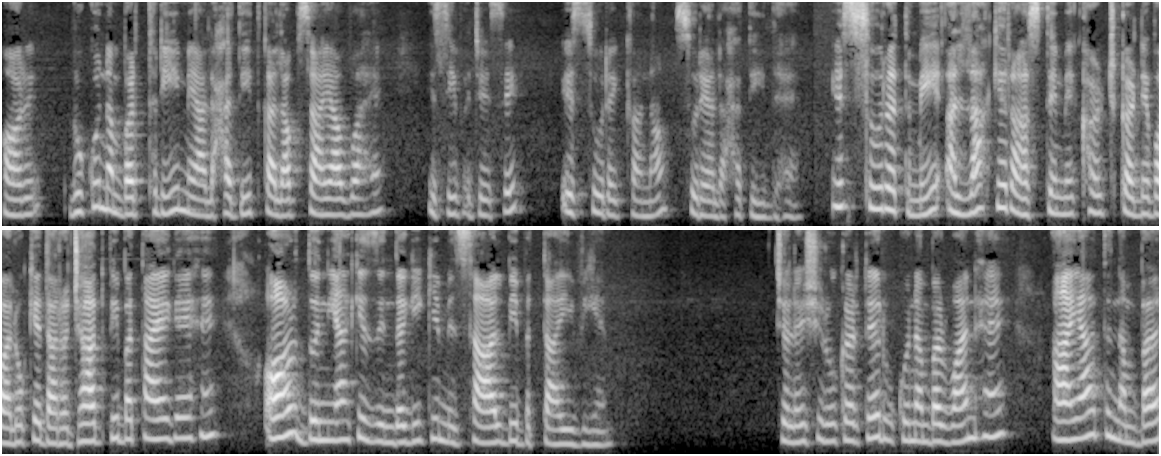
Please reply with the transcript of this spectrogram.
اور رکو نمبر تھری میں الحدید کا لفظ آیا ہوا ہے، اسی وجہ سے اس سورہ کا نام سورہ الحدید ہے۔ اس صورت میں اللہ کے راستے میں خرچ کرنے والوں کے درجات بھی بتائے گئے ہیں اور دنیا کی زندگی کی مثال بھی بتائی ہوئی ہیں۔ چلے شروع کرتے رکو نمبر ون ہے، آیات نمبر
